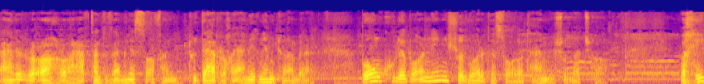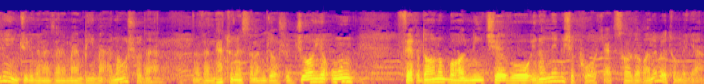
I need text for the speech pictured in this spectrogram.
اهل راه راه رفتن تو زمین صافن. تو در راه عمیق نمی‌تونن برن. با اون کوله بار نمی‌شد وارد سوالات عمیق شد بچه ها و خیلی اینجوری به نظر من بیمعنا شدن و نتونستن جاشو. جای اون فقدان و با نیچه و اینا نمیشه پر کرد. صادقانه بهتون بگم.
